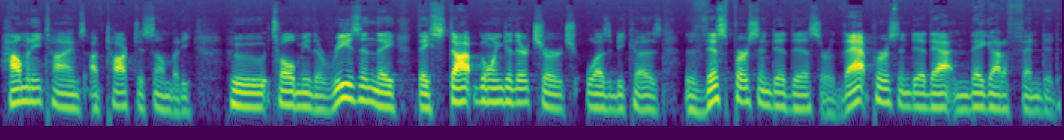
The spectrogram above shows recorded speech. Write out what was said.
how many times I've talked to somebody who told me the reason they, they stopped going to their church was because this person did this or that person did that and they got offended.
